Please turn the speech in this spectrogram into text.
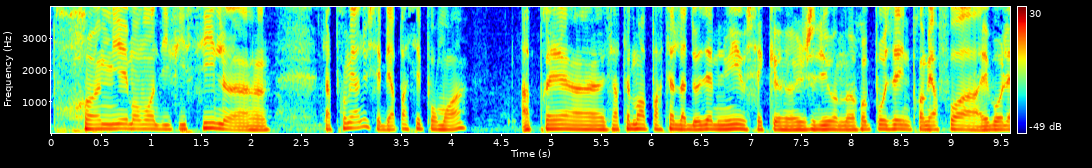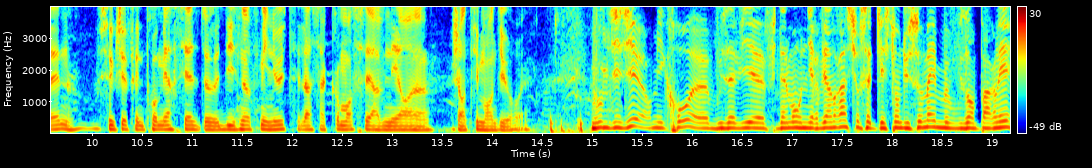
Premier moment difficile, la première nuit s'est bien passée pour moi. Après, euh, certainement à partir de la deuxième nuit, où c'est que j'ai dû me reposer une première fois à Evolène, où c'est que j'ai fait une première sieste de 19 minutes. là, ça commençait à venir euh, gentiment dur. Vous me disiez, hors micro, euh, vous aviez finalement, on y reviendra sur cette question du sommeil, mais vous en parlez,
